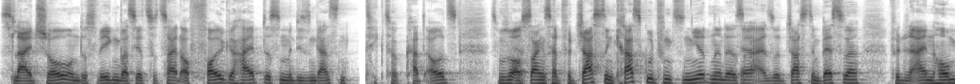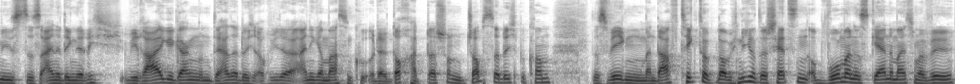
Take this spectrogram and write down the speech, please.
Slideshow und deswegen, was jetzt zurzeit auch voll gehypt ist und mit diesen ganzen TikTok-Cutouts, das muss man Ja. auch sagen, es hat für Justin krass gut funktioniert, ne? Das, Ja. Also Justin Bessler, für den einen Homie ist das eine Ding, der richtig viral gegangen und der hat dadurch auch wieder einigermaßen oder doch, hat da schon Jobs dadurch bekommen. Deswegen, man darf TikTok, glaube ich, nicht unterschätzen, obwohl man es gerne manchmal will.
